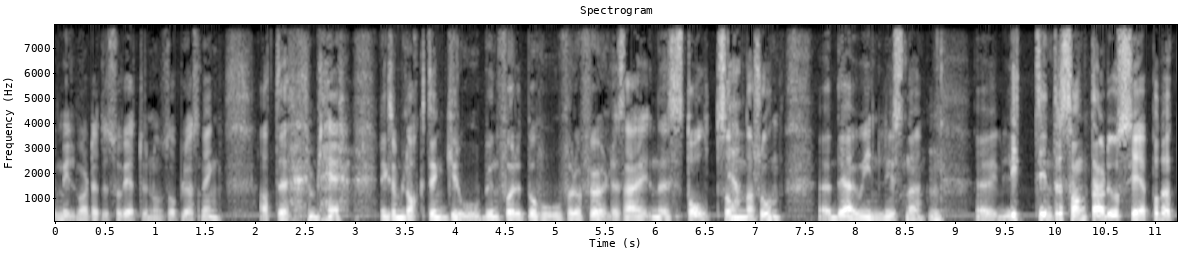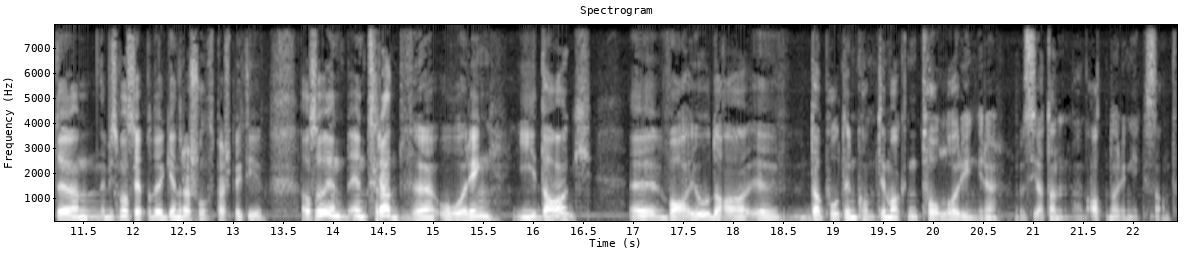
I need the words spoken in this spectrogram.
umiddelbart etter Sovjetunionens oppløsning. At det ble liksom lagt en grobunn for et behov for å føle seg stolt som ja. nasjon. Det er jo innlysende. Mm. Litt interessant er det å se på dette hvis man ser på det generasjonsperspektiv. Altså En, en 30-åring i dag Eh, var jo da, eh, da Putin kom til makten, tolv år yngre. Det vil si at han er 18-åring, ikke sant.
